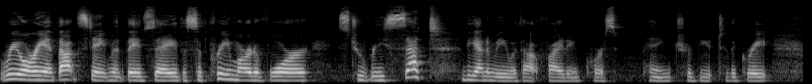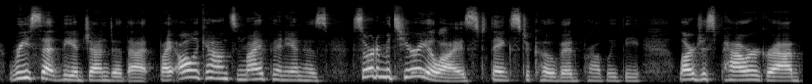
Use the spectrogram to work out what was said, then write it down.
reorient that statement, they'd say the supreme art of war is to reset the enemy without fighting. Of course, paying tribute to the great reset the agenda that, by all accounts, in my opinion, has sort of materialized thanks to COVID, probably the largest power grab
